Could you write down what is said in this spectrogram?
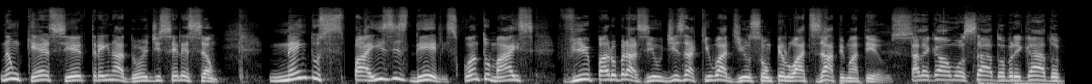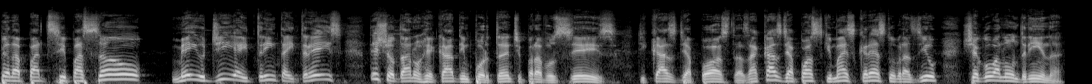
não quer ser treinador de seleção. Nem dos países deles, quanto mais vir para o Brasil, diz aqui o Adilson pelo WhatsApp, Matheus. Tá legal, moçada. Obrigado pela participação meio-dia e 33. Deixa eu dar um recado importante para vocês de casa de apostas. A casa de apostas que mais cresce no Brasil chegou a Londrina.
